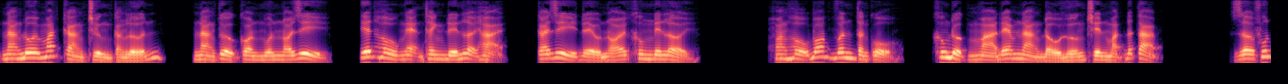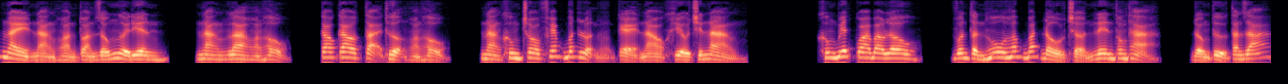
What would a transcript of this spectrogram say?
nàng đôi mắt càng trừng càng lớn, nàng tựa còn muốn nói gì, tiết hầu nghẹn thanh đến lợi hại, cái gì đều nói không nên lời. Hoàng hậu bóp vân tần cổ, không được mà đem nàng đầu hướng trên mặt đất tạp. Giờ phút này nàng hoàn toàn giống người điên, nàng là hoàng hậu, cao cao tại thượng hoàng hậu, nàng không cho phép bất luận kẻ nào khiêu chiến nàng. Không biết qua bao lâu, vân tần hô hấp bắt đầu trở nên thong thả, đồng tử tan rã.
